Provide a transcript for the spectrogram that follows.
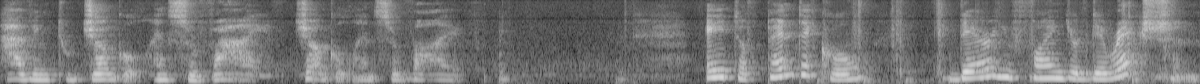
having to juggle and survive, juggle and survive. Eight of Pentacle, there you find your direction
